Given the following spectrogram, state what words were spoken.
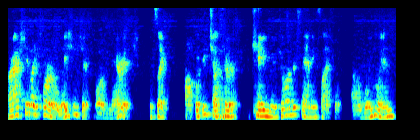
are actually like for a relationship or marriage. It's like talk with each other, gain mutual understanding slash uh, win-win,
